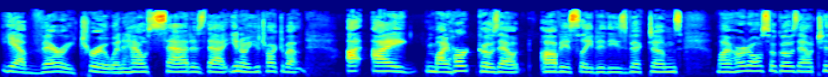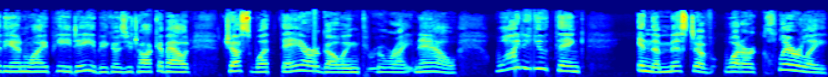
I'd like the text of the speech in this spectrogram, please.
Yeah, very true. And how sad is that? You know, you talked about I, I, my heart goes out obviously to these victims. My heart also goes out to the NYPD because you talk about just what they are going through right now. Why do you think, in the midst of what are clearly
